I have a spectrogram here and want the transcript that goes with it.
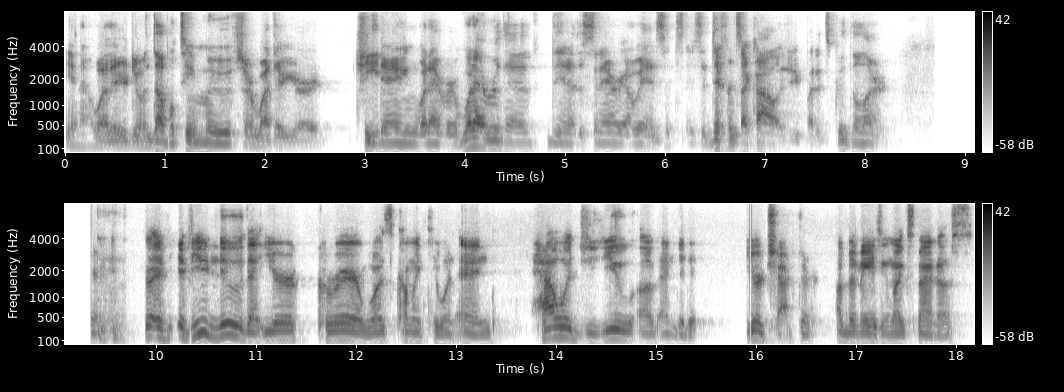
you know, whether you're doing double team moves or whether you're cheating, whatever, whatever the you know the scenario is, it's it's a different psychology, but it's good to learn. So if, if you knew that your career was coming to an end, how would you have ended it? Your chapter of the Amazing Mike Spanos.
